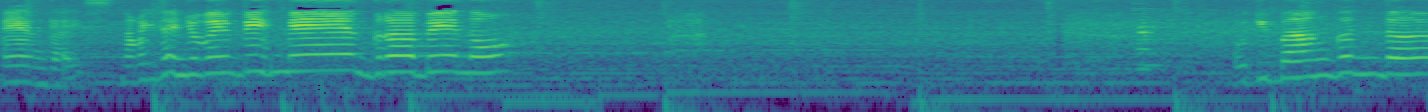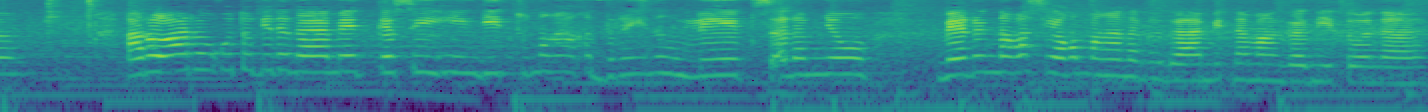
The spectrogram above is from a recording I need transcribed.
Ayan guys. Nakita nyo ba yung pigment? Grabe, no? O, diba? Ang ganda. Araw-araw ko to ginagamit kasi hindi to nakaka-dry ng lips. Alam nyo, meron na kasi ako mga nagagamit na mga ganito na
